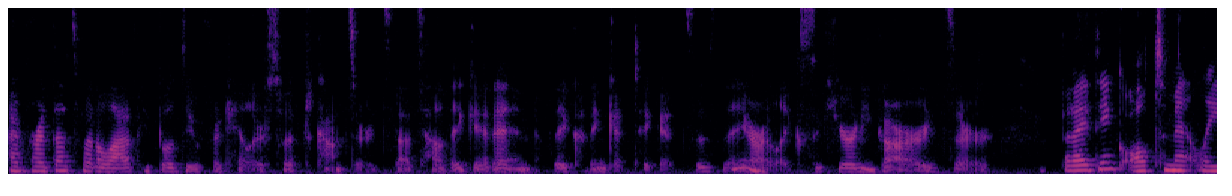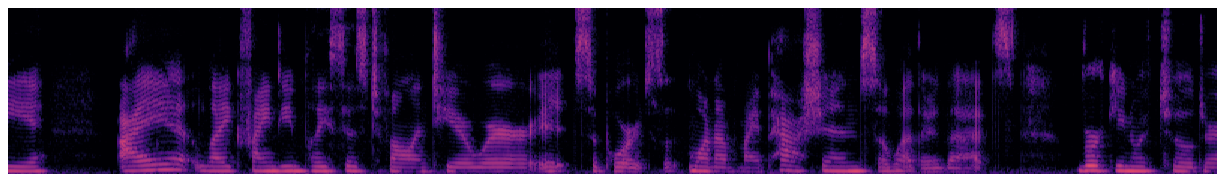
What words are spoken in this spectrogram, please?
I've heard that's what a lot of people do for Taylor Swift concerts. That's how they get in if they couldn't get tickets, is they are like security guards or. But I think ultimately, I like finding places to volunteer where it supports one of my passions. So, whether that's working with children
